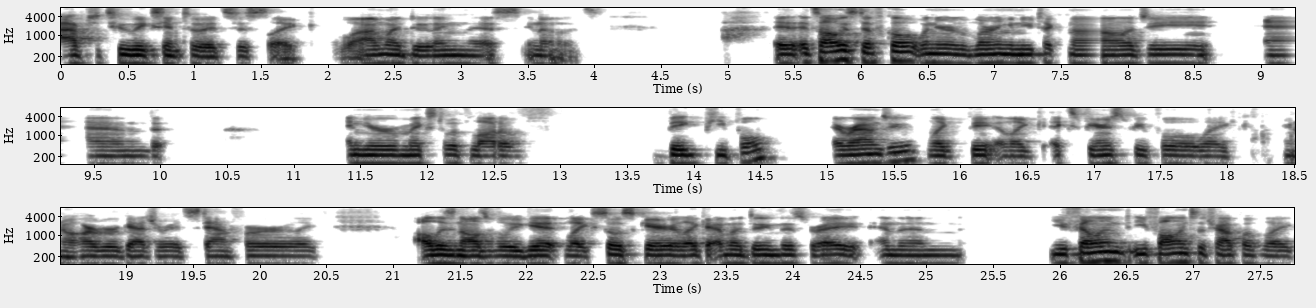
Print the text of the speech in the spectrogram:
After two weeks into it it's just like why am i doing this? You know it's it's always difficult when you're learning a new technology and and you're mixed with a lot of big people around you like the like experienced people like you know harvard graduates stanford like all these knowledgeable you get like so scared like am i doing this right? And then you fell in you fall into the trap of like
